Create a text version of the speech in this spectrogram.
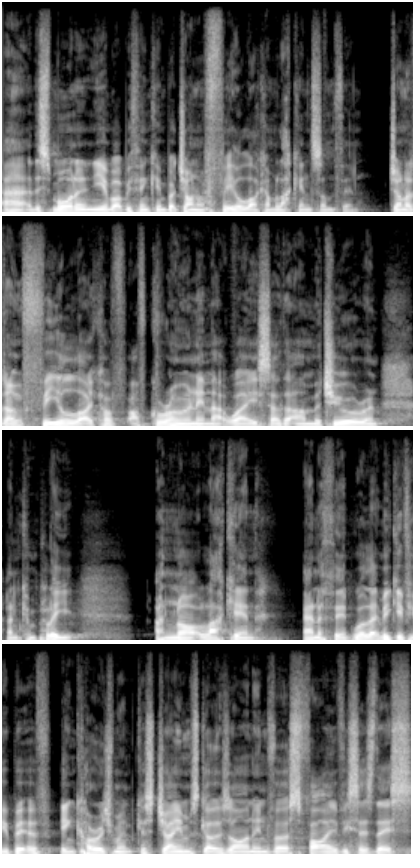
uh, this morning and you might be thinking, but John, I feel like I'm lacking something. John, I don't feel like I've, I've grown in that way so that I'm mature and, and complete and not lacking anything. Well, let me give you a bit of encouragement because James goes on in verse 5. He says this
